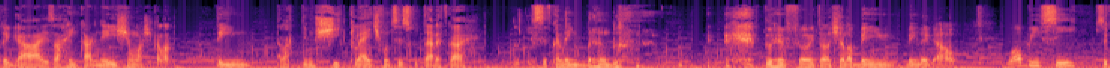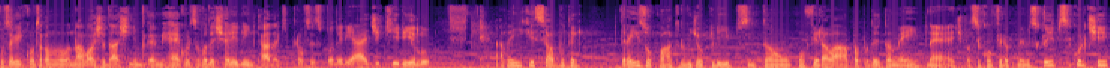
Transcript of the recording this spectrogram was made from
legais, a Reincarnation, eu acho que ela tem ela tem um chiclete quando você escutar, ela fica você fica lembrando do refrão, então eu achei ela bem bem legal. O álbum em si, você consegue encontrar na loja da Shinigami Records, eu vou deixar ele linkado aqui para vocês poderem adquiri-lo. Além de que esse álbum tem três ou quatro videoclipes, então confira lá para poder também, né? Tipo, você confira primeiro os clipes e curtir,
